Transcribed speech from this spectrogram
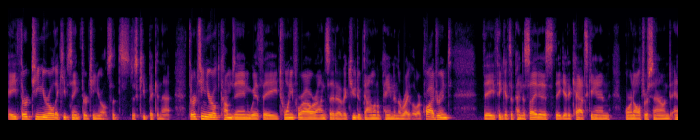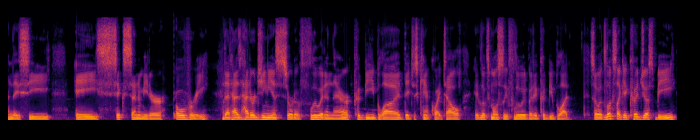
a 13 year old, I keep saying 13 year olds, let's just keep picking that. 13 year old comes in with a 24 hour onset of acute abdominal pain in the right lower quadrant. They think it's appendicitis, they get a CAT scan or an ultrasound, and they see a six centimeter ovary. that has heterogeneous sort of fluid in there. Could be blood, they just can't quite tell. It looks mostly fluid, but it could be blood. So it looks like it could just be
